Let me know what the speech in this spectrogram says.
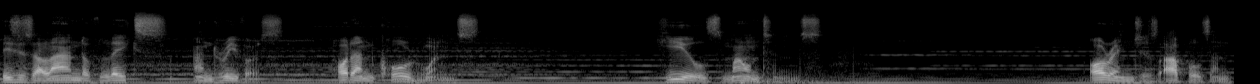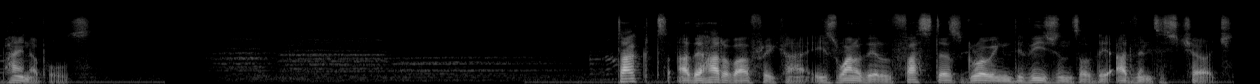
This is a land of lakes and rivers, hot and cold ones, hills, mountains, oranges, apples, and pineapples. Tucked at the heart of Africa is one of the fastest growing divisions of the Adventist Church.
